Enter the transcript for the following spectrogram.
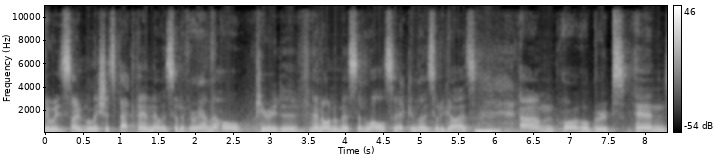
it was so malicious back then. That was sort of around the whole period of Anonymous and LulzSec and those sort of guys mm-hmm. um, or, or, groups, and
